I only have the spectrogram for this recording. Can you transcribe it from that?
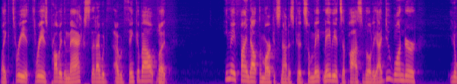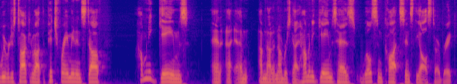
Like three, three is probably the max that I would I would think about, but he may find out the market's not as good. So may, maybe it's a possibility. I do wonder. You know, we were just talking about the pitch framing and stuff. How many games? And I, I'm I'm not a numbers guy. How many games has Willson caught since the All Star break?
